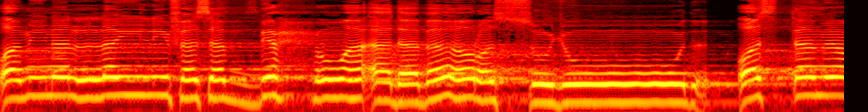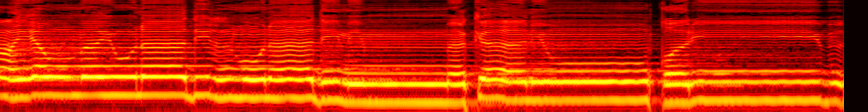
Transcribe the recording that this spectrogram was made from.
ومن الليل فسبحه وأدبار السجود. واستمع يوم ينادي المناد من مكان قريب.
